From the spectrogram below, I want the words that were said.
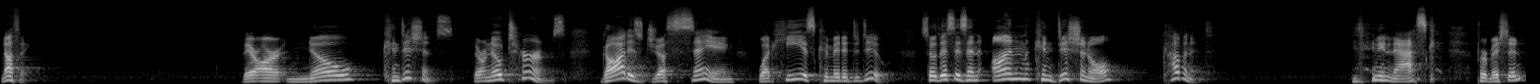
Nothing. There are no conditions, there are no terms. God is just saying what he is committed to do. So, this is an unconditional covenant. You didn't ask permission,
